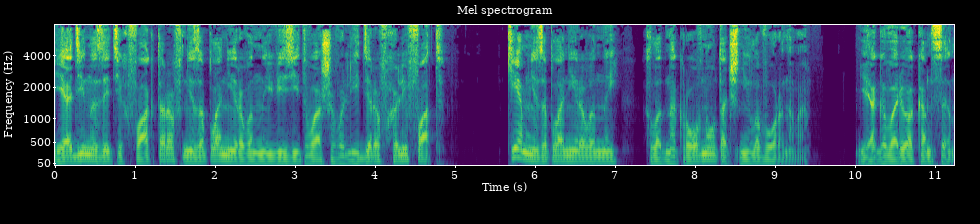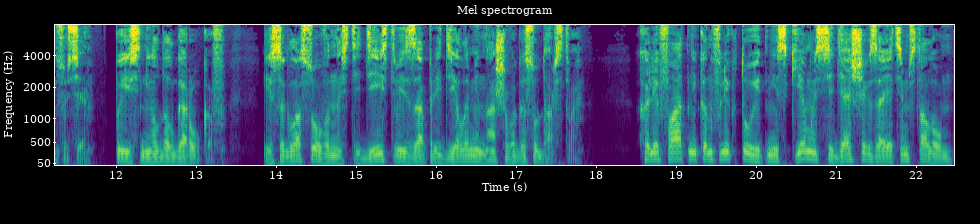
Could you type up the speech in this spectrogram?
И один из этих факторов – незапланированный визит вашего лидера в халифат. «Кем незапланированный?» – хладнокровно уточнила Воронова. «Я говорю о консенсусе», — пояснил Долгоруков, «и согласованности действий за пределами нашего государства. Халифат не конфликтует ни с кем из сидящих за этим столом»,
